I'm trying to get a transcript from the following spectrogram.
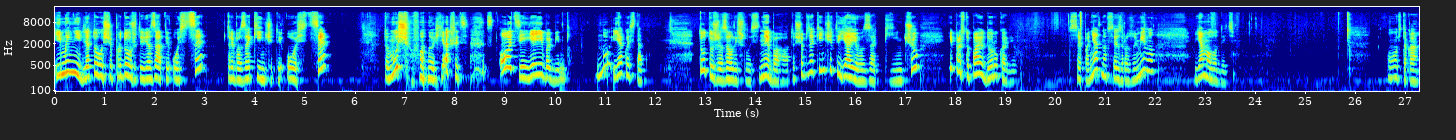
І мені для того, щоб продовжити в'язати ось це, треба закінчити ось це, тому що воно в'яжеться з оцієї бабінки. Ну, якось так. Тут уже залишилось небагато, щоб закінчити. Я його закінчу і приступаю до рукавів. Все понятно, все зрозуміло. Я молодець. Ось така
